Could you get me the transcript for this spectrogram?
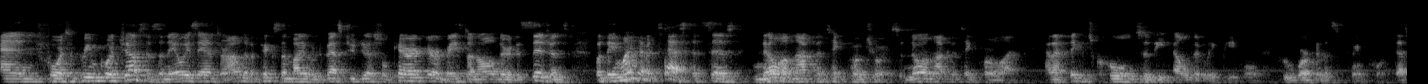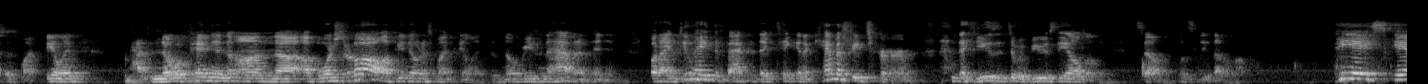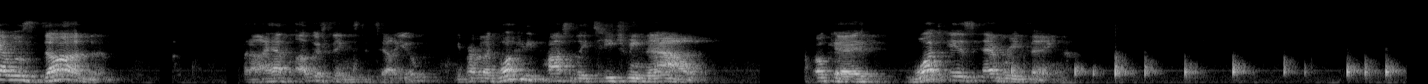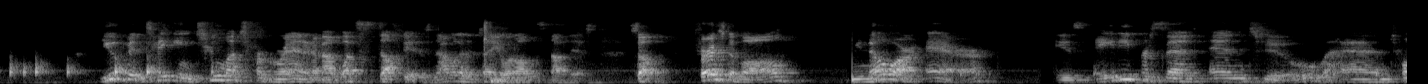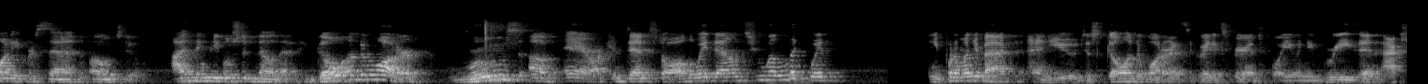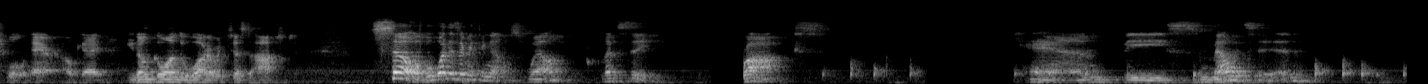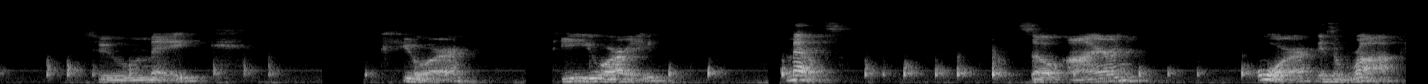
And for Supreme Court justice, and they always answer, I'm going to pick somebody with the best judicial character based on all their decisions. But they might have a test that says, no, I'm not going to take pro-choice, or no, I'm not going to take pro-life. And I think it's cruel to the elderly people who work in the Supreme Court. That's just my feeling. I have no opinion on uh, abortion at all, if you notice my feeling. There's no reason to have an opinion. But I do hate the fact that they've taken a chemistry term and they use it to abuse the elderly. So let's leave that alone. pH scale is done. But I have other things to tell you. You're probably like, what could he possibly teach me now? Okay, what is everything? You've been taking too much for granted about what stuff is. Now we're going to tell you what all the stuff is. So, first of all, we know our air is 80% N2 and 20% O2. I think people should know that. If you go underwater, rooms of air are condensed all the way down to a liquid. And you put them on your back and you just go underwater and it's a great experience for you and you breathe in actual air, okay? You don't go underwater with just oxygen. So, but what is everything else? Well, let's see. Rocks can be smelted to make pure, P-U-R-E, metals. So iron ore is a rock.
